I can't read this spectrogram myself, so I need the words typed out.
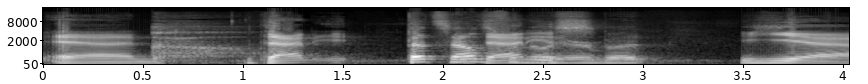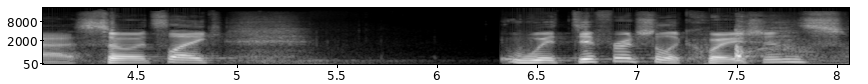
and that that sounds that familiar, is, but yeah. So it's like with differential equations.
